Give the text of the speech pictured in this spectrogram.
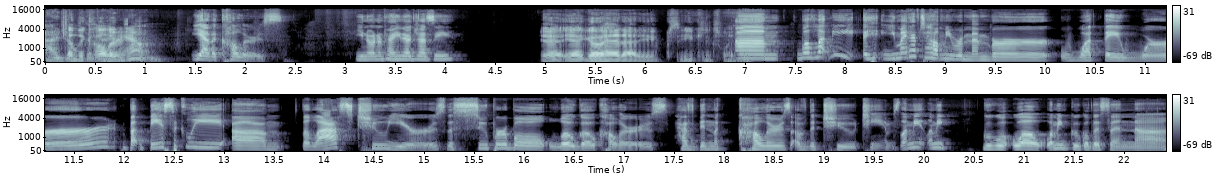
I don't the think colors? I am. Yeah, the colors. You know what I'm talking about, Jesse? Yeah, yeah. Go ahead, Addie. You can explain. Um, well, let me you might have to help me remember what they were, but basically um the last 2 years the Super Bowl logo colors have been the colors of the two teams. Let me let me Google well, let me Google this and uh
